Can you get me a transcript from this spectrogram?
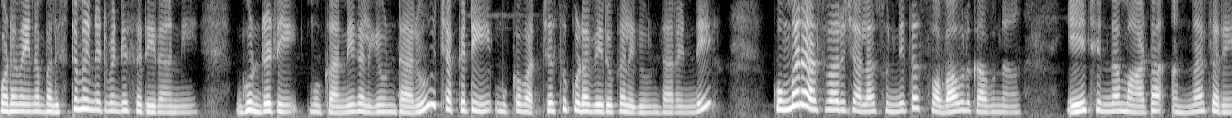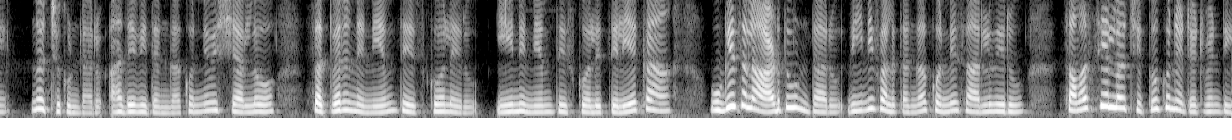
పొడవైన బలిష్టమైనటువంటి శరీరాన్ని గుండ్రటి ముఖాన్ని కలిగి ఉంటారు. చక్కటి ముఖ వర్చస్సు కూడా వీరు కలిగి ఉంటారండి. కుంభరాశి వారు చాలా సున్నిత స్వభావులు కావున ఏ చిన్న మాట అన్నా సరే నొచ్చుకుంటారు. అదేవిధంగా కొన్ని విషయాల్లో సత్వర నిర్ణయం తీసుకోలేరు. ఏ నిర్ణయం తీసుకోవాలి తెలియక ఉగిసలు ఆడుతూ ఉంటారు. దీని ఫలితంగా కొన్నిసార్లు వీరు సమస్యల్లో చిక్కుకునేటటువంటి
